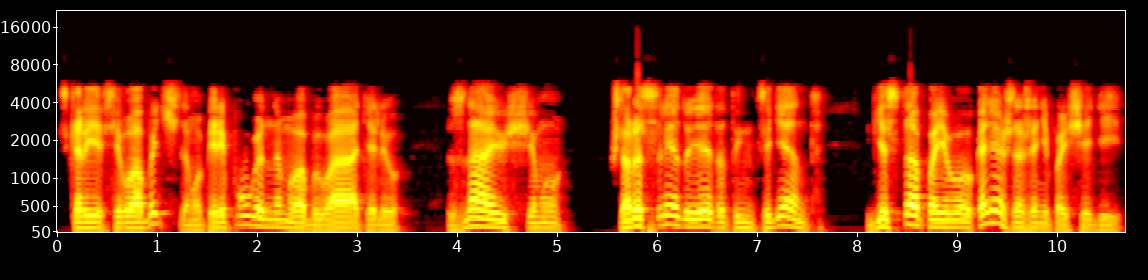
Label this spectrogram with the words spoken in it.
скорее всего, обычному перепуганному обывателю, знающему, что, расследуя этот инцидент, гестапо его, конечно же, не пощадит.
